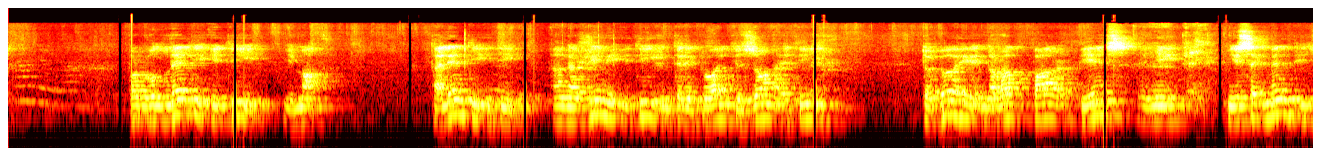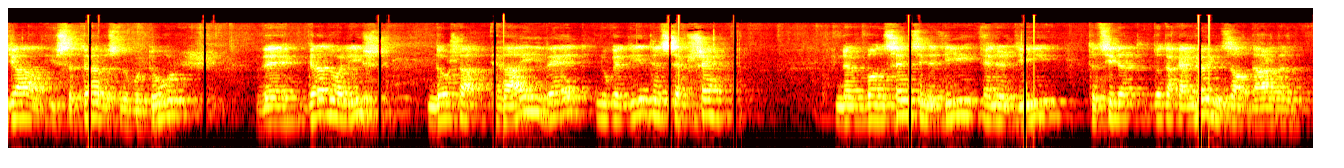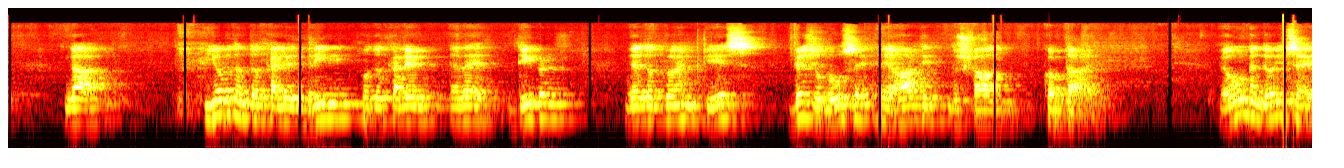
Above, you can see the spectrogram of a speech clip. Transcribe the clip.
por vullneti i tij i madh, talenti i tij, angazhimi i tij intelektual që zona e tij të bëhej në radhë të parë pjesë e një një segment i gjallë i së tërës në kulturë dhe gradualisht ndoshta edhe ai vetë nuk e dinte se fsheh në bonsensin e tij, energji të cilat do ta kalojnë Zall-Dardhën nga jo vetëm do të kalojnë Drinin, po do të kalojnë edhe Dibrën dhe do të bëhen pjesë vezulluese e artit në shkallë kombëtare. E unë mendoj se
